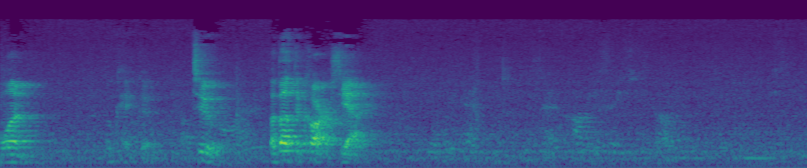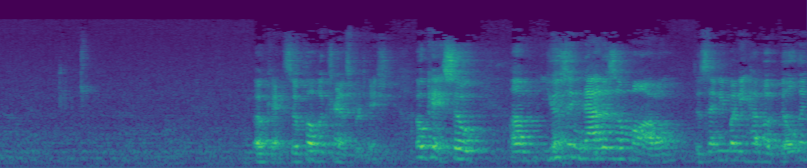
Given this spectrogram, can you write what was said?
One. Okay, good. Two. About the cars, yeah. Okay, so public transportation. Okay, so um, using that as a model, does anybody have a building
